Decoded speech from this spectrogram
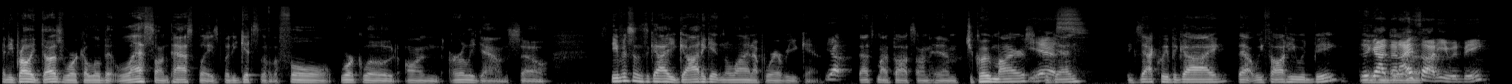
and he probably does work a little bit less on pass plays, but he gets the, the full workload on early downs. So Stevenson's the guy you got to get in the lineup wherever you can. Yep. That's my thoughts on him. Jakobi Meyers Yes. again, exactly the guy that we thought he would be. The guy And, that I uh, thought he would be.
